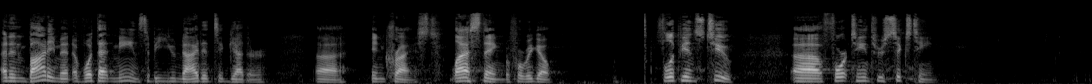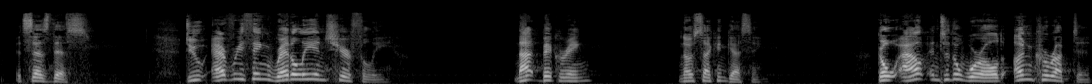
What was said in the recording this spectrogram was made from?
an embodiment of what that means to be united together uh, in Christ. Last thing before we go Philippians 2 uh, 14 through 16. It says this Do everything readily and cheerfully, not bickering, no second guessing. Go out into the world uncorrupted,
